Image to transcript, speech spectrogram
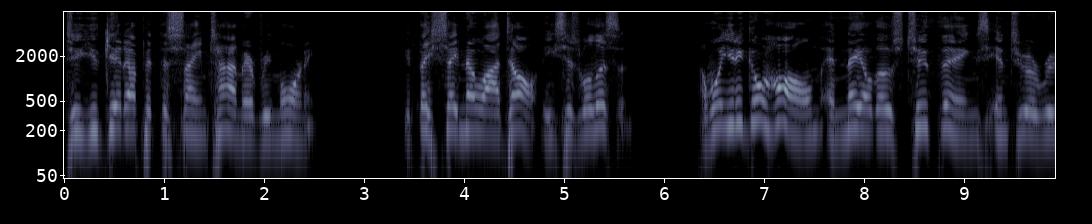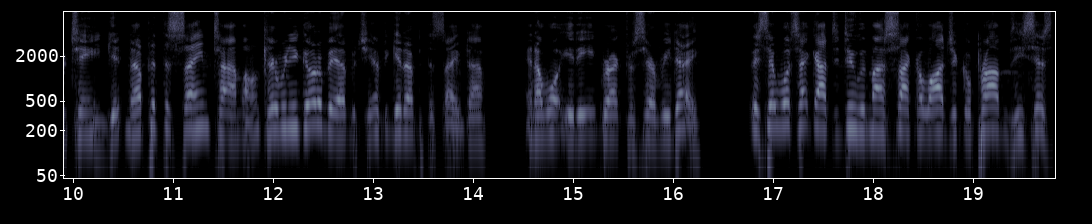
do you get up at the same time every morning? If they say, no, I don't, he says, well, listen, I want you to go home and nail those two things into a routine. Getting up at the same time. I don't care when you go to bed, but you have to get up at the same time. And I want you to eat breakfast every day. They said, what's that got to do with my psychological problems? He says,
